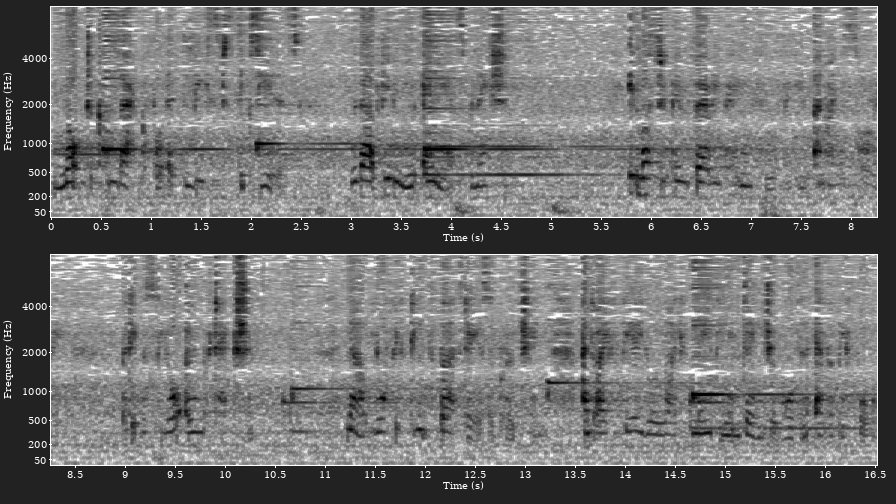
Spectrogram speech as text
not to come back for at least six years without giving you any explanation. It must have been very painful for you, and I'm sorry, but it was for your own protection. Now, your 15th birthday is approaching, and I fear your life may be in danger more than ever before.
